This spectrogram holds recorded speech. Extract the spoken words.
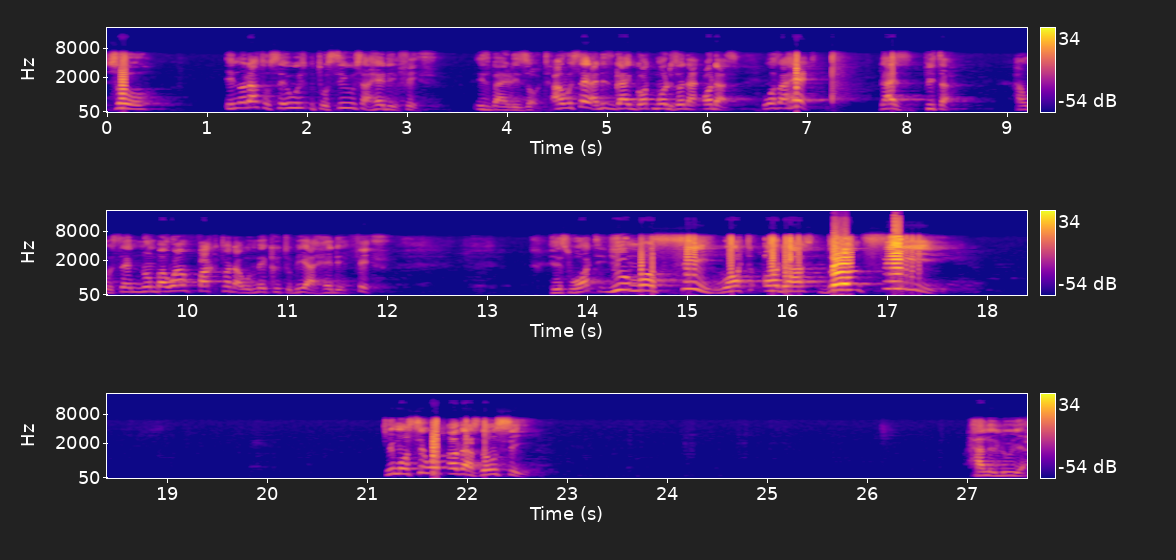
So, in order to, say who, to see who's ahead in faith, is by result. And we said that this guy got more result than others. He was ahead. That's Peter. And we said number one factor that will make you to be ahead in faith is what? You must see what others don't see. You must see what others don't see. Hallelujah.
